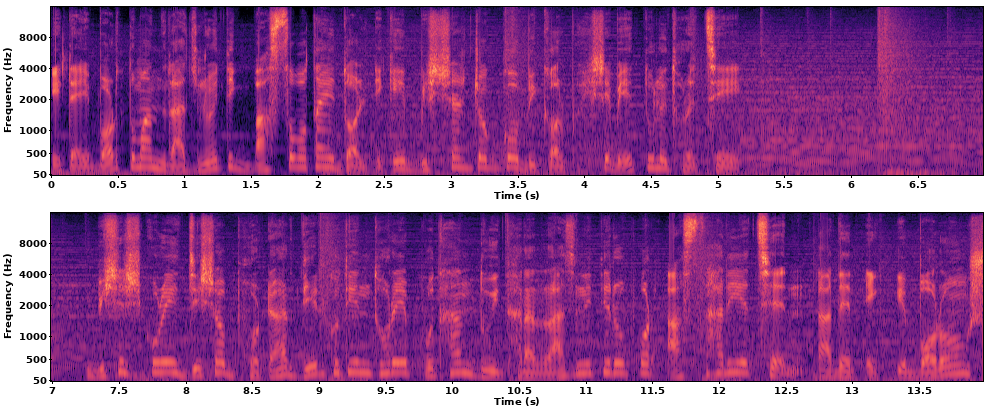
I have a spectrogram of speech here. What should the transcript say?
এটাই বর্তমান রাজনৈতিক বাস্তবতায় দলটিকে বিশ্বাসযোগ্য বিকল্প হিসেবে তুলে ধরেছে। বিশেষ করে যেসব ভোটার দীর্ঘদিন ধরে প্রধান দুই ধারার রাজনীতির উপর আস্থা হারিয়েছেন, তাদের একটি বড় অংশ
